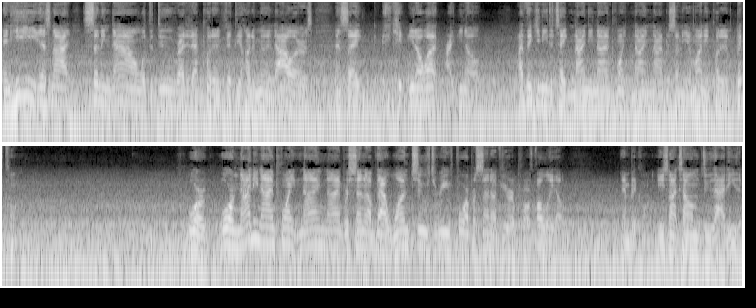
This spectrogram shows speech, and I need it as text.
And he is not sitting down with the dude ready to put in 50, 100 million dollars and say, you know what, I, you know, I think you need to take 99.99% of your money and put it in Bitcoin. Or or 99.99% of that 1, 2, 3, 4% of your portfolio in Bitcoin. He's not telling them to do that either.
